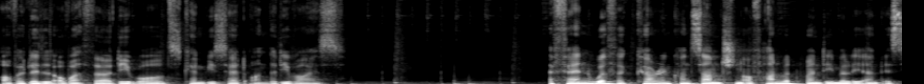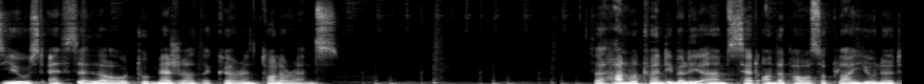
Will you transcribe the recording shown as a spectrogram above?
of a little over 30 volts can be set on the device. A fan with a current consumption of 120 mA is used as the load to measure the current tolerance. The 120 mA set on the power supply unit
